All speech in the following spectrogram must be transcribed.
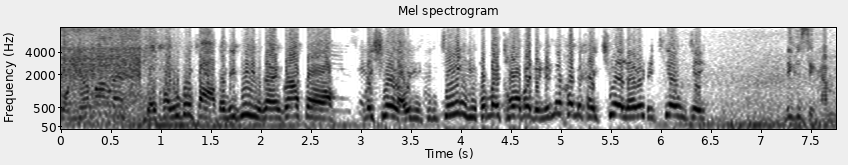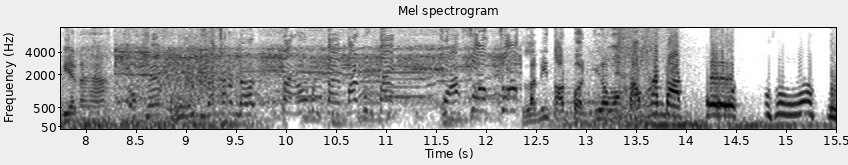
ฝนเยอะมากเลยเดี๋ยวถ่ายรูปไปฝากตอนนี้พี่อยู่ในกราฟอร์ไม่เชื่อเหรออยู่จริงๆ อยู่ทำไมโทรไปเดี๋ยวนี้ไม่ค่อยมีใครเชื่อเลยว่าไปเที่ยวจริงนี่คือเสียงแอมเบียนนะฮะโอเคโอ้โหอยู่ราชดำเนินแตะเอามึงแตะไปมึงแตะขวาซอกซอกและนี่ตอนเปิดอีลาวอกคสารับมพันบาทโอ้ โอ้โหหนู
